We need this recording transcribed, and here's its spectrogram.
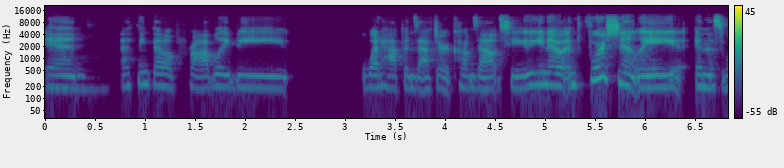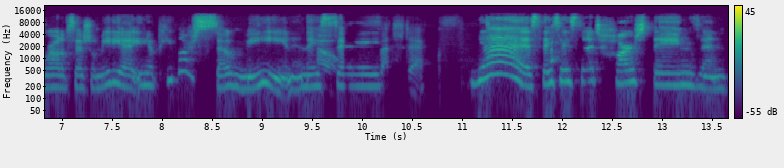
And Mm. I think that'll probably be what happens after it comes out to You You know, unfortunately, in this world of social media, you know, people are so mean and they Oh, say, such dicks. Yes, they say such harsh things and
